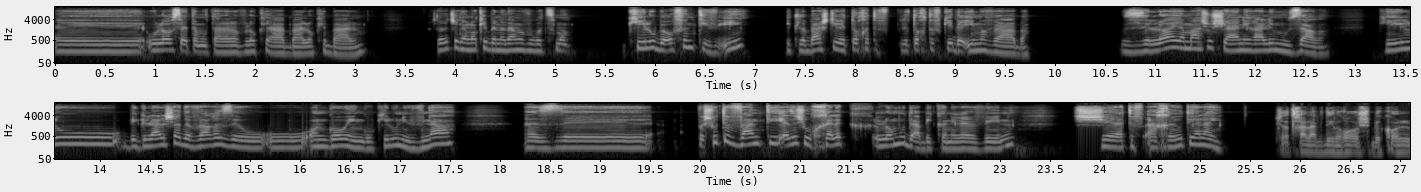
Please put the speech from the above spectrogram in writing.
אה, הוא לא עושה את המוטל עליו לא כאבא, לא כבעל. אני חושבת שגם לא כבן אדם עבור עצמו. כאילו באופן טבעי התלבשתי לתוך, התפ... לתוך תפקיד האימא והאבא. זה לא היה משהו שהיה נראה לי מוזר. כאילו בגלל שהדבר הזה הוא, הוא ongoing, הוא כאילו נבנה, אז אה, פשוט הבנתי איזשהו חלק לא מודע בי כנראה הבין, שהאחריות היא עליי. שאת צריכה להגדיל ראש בכל...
